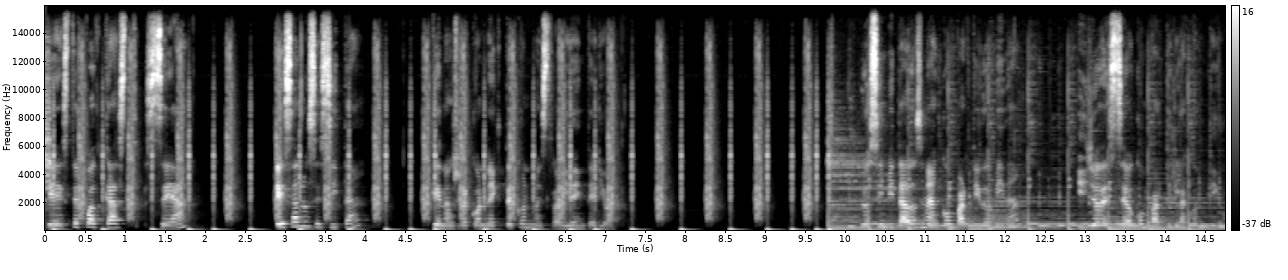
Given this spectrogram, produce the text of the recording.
Que este podcast sea esa lucecita que nos reconecte con nuestra vida interior. Los invitados me han compartido vida y yo deseo compartirla contigo.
